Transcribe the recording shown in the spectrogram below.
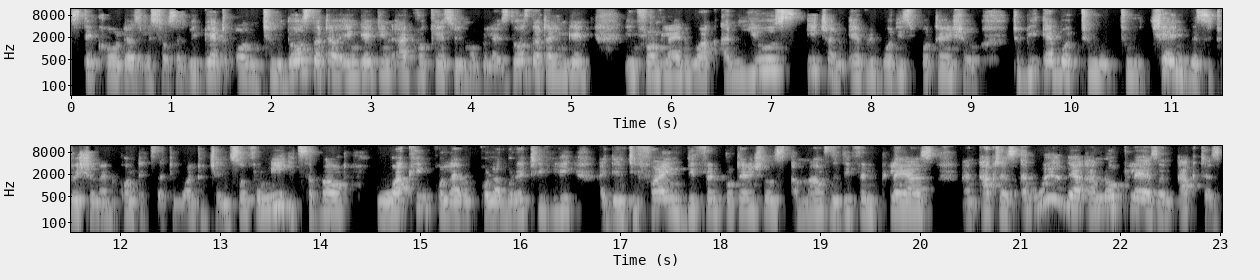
stakeholders resources. We get onto those that are engaged in advocacy, we mobilize those that are engaged in frontline work and use each and everybody's potential to be able to, to change the situation and context that you want to change. So for me, it's about working collab collaboratively, identifying different potentials amongst the different players and actors. And where there are no players and actors,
